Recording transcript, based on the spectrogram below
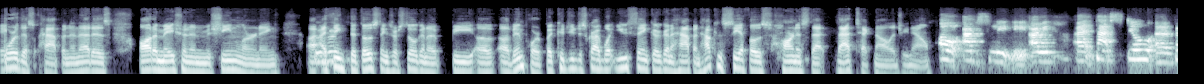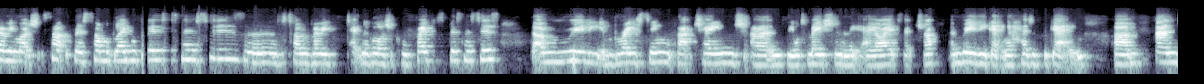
before this happened, and that is automation and machine learning. Mm-hmm. I think that those things are still going to be of, of import. But could you describe what you think are going to happen? How can CFOs harness that that technology now? Oh, absolutely. I mean, uh, that's still uh, very much. There's some global businesses and some very technological focused businesses that are really embracing that change and the automation and the AI, etc., and really getting ahead of the game. Um, and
